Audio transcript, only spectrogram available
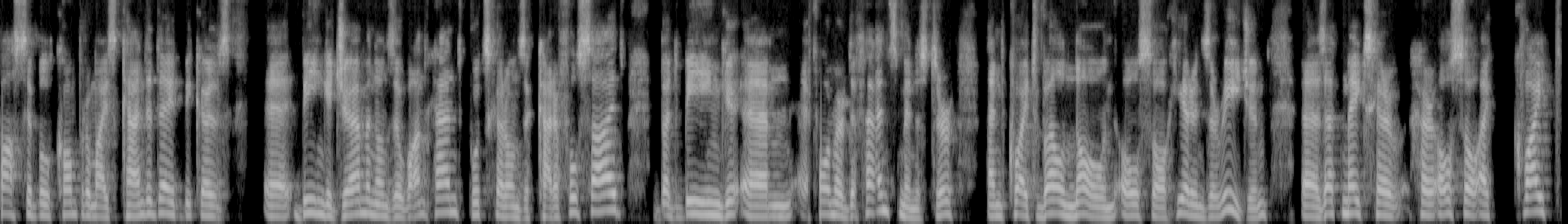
possible compromise candidate because uh, being a German on the one hand puts her on the careful side, but being um, a former defense minister and quite well known also here in the region, uh, that makes her her also a quite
